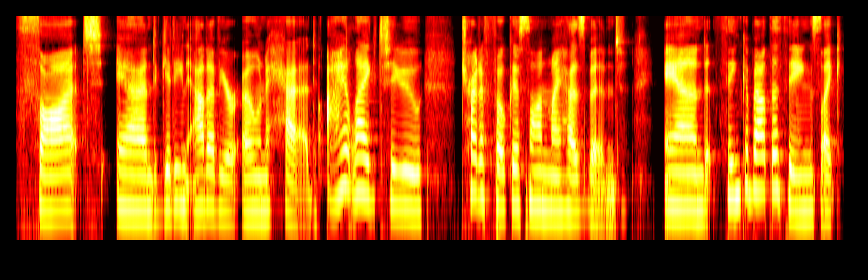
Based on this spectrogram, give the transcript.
thought and getting out of your own head. I like to try to focus on my husband and think about the things like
